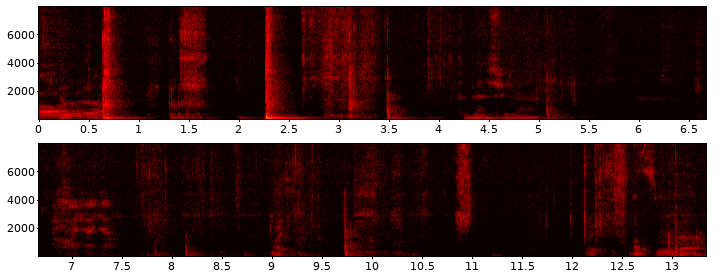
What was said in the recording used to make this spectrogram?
C'est bien celui-là. Ouais. Ouais, celui-là.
